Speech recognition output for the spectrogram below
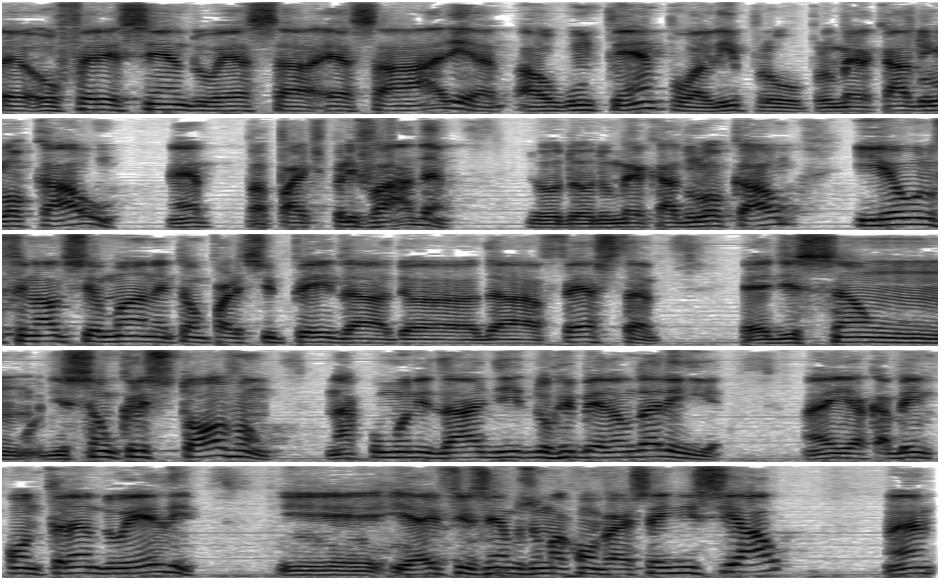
é, oferecendo essa, essa área há algum tempo ali para o mercado local, né, para a parte privada do, do, do, mercado local, e eu no final de semana, então, participei da, da, da festa é, de, São, de São Cristóvão, na comunidade do Ribeirão da Areia. né, e acabei encontrando ele e, e aí fizemos uma conversa inicial né,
